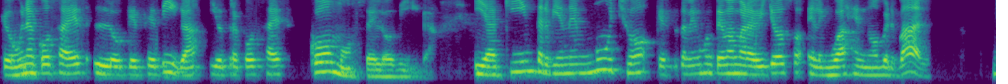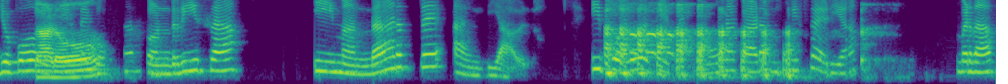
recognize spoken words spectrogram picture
que una cosa es lo que se diga y otra cosa es cómo se lo diga. Y aquí interviene mucho, que esto también es un tema maravilloso, el lenguaje no verbal. Yo puedo decirte con una sonrisa y mandarte al diablo. Y puedo decirte con una cara muy seria, ¿verdad?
